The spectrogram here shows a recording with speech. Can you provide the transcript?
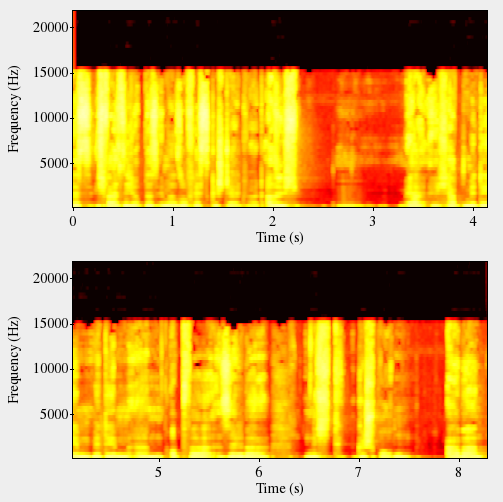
das, ich weiß nicht, ob das immer so festgestellt wird. Also ich, ja, ich habe mit dem mit dem ähm, Opfer selber nicht gesprochen, aber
